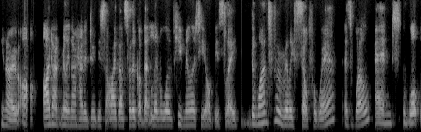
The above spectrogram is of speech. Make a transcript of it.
You know, oh, I don't really know how to do this either. So they've got that level of humility, obviously. The ones who are really self aware as well. And what,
